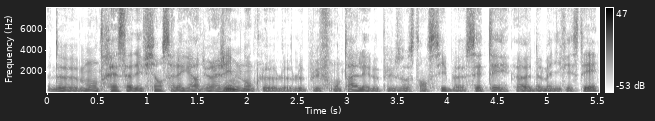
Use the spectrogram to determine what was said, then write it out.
de montrer sa défiance à l'égard du régime. Donc le, le, le, plus frontal et le plus ostensible, c'était euh, de manifester,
